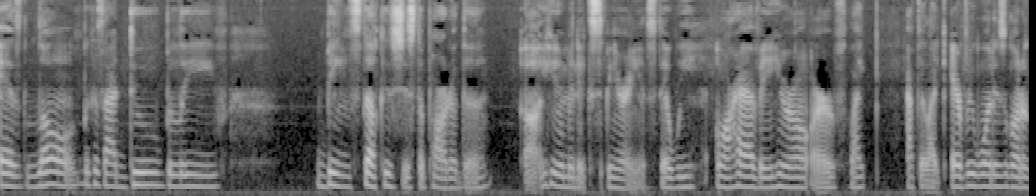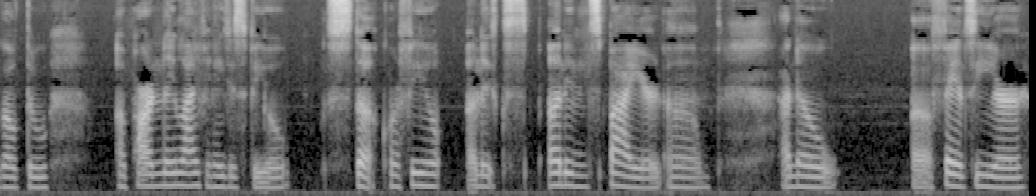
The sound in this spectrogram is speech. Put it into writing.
as long because I do believe being stuck is just a part of the uh, human experience that we are having here on earth. Like, I feel like everyone is going to go through a part in their life and they just feel stuck or feel unex- uninspired. Um, I know a fancier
